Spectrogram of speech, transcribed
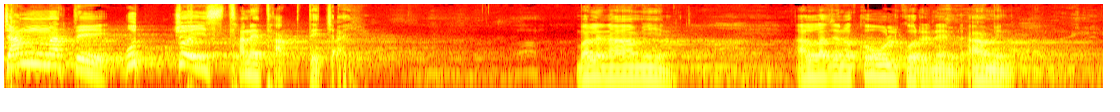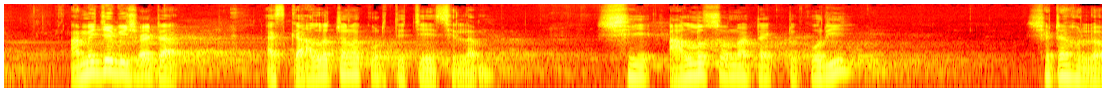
জান্নাতে উচ্চ স্থানে থাকতে চাই। বলেন আমিন। আল্লাহ যেন কবুল করে নেন, আমিন। আমি যে বিষয়টা আজকে আলোচনা করতে চেয়েছিলাম সেই আলোচনাটা একটু করি। সেটা হলো,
